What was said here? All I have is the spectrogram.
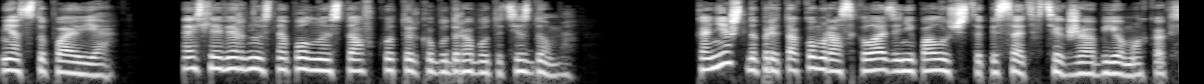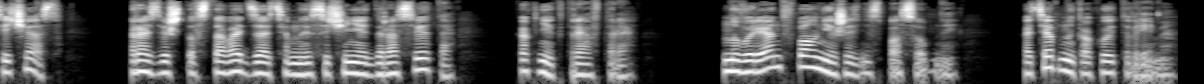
Не отступаю я. А если я вернусь на полную ставку, только буду работать из дома?» Конечно, при таком раскладе не получится писать в тех же объемах, как сейчас, разве что вставать затемно и сочинять до рассвета, как некоторые авторы. Но вариант вполне жизнеспособный, хотя бы на какое-то время.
